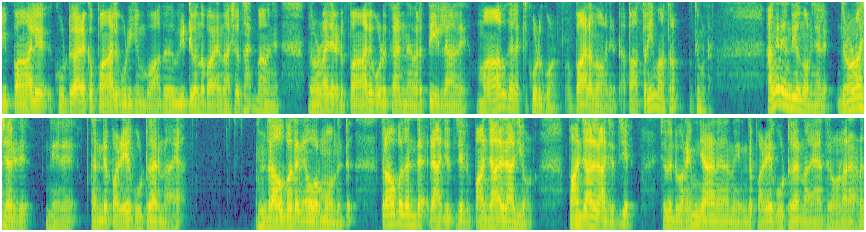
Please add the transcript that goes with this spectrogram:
ഈ പാൽ കൂട്ടുകാരൊക്കെ പാൽ കുടിക്കുമ്പോൾ അത് വീട്ടിൽ വന്ന് പറയുന്ന അശ്വത്ഥാത്മാവിന് ദ്രോണാചാര്യയുടെ പാൽ കൊടുക്കാൻ നിവൃത്തിയില്ലാതെ മാവ് കലക്കി കൊടുക്കുവാണ് പാലെന്ന് പറഞ്ഞിട്ട്. അപ്പോൾ അത്രയും മാത്രം ബുദ്ധിമുട്ടാണ്. അങ്ങനെ എന്ത് ചെയ്യുമെന്ന് പറഞ്ഞാൽ ദ്രോണാചാര്യർ നേരെ തന്റെ പഴയ കൂട്ടുകാരനായ ദ്രൗപദനെ ഓർമ്മ വന്നിട്ട് ദ്രൗപദന്റെ രാജ്യത്ത് ചെല്ലും. പാഞ്ചാല രാജ്യമാണ്. പാഞ്ചാല രാജ്യത്ത് ചെല്ലും. ചെന്നിട്ട് പറയും ഞാൻ എന്റെ പഴയ കൂട്ടുകാരനായ ദ്രോണരാണ്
